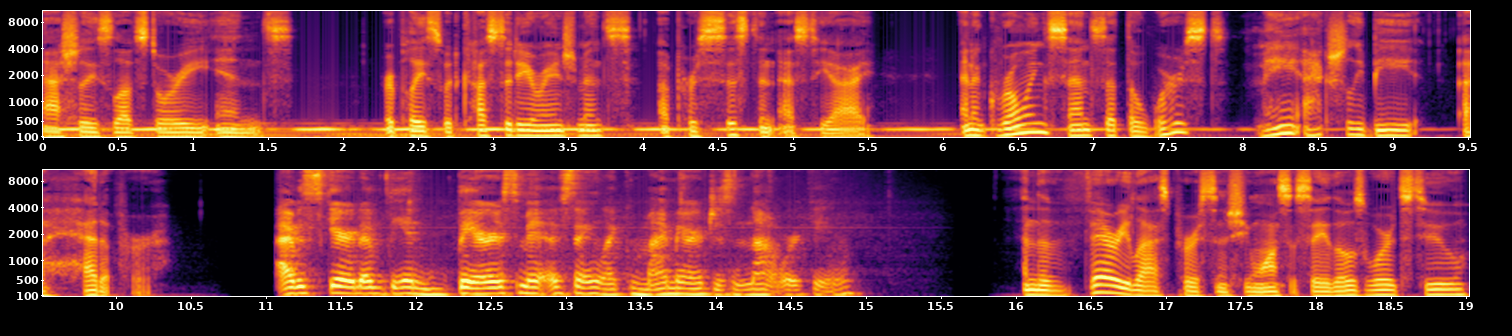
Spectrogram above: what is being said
Ashley's love story ends replaced with custody arrangements, a persistent STI, and a growing sense that the worst may actually be ahead of her. I was scared of the embarrassment of saying, like, my marriage is not working. And the very last person she wants to say those words to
